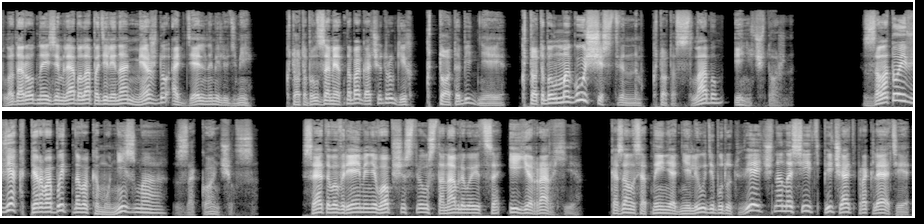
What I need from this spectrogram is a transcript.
плодородная земля была поделена между отдельными людьми. Кто-то был заметно богаче других, кто-то беднее, кто-то был могущественным, кто-то слабым и ничтожным. Золотой век первобытного коммунизма закончился. С этого времени в обществе устанавливается иерархия. Казалось, отныне одни люди будут вечно носить печать проклятия,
